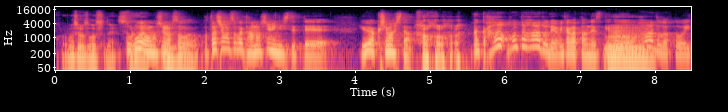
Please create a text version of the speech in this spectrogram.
これ面白そうですね。すごい面白そう。私もすごい楽しみにしてて、予約しました。う んなんかは、本当はハードで読みたかったんですけど、うんハードだと1、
